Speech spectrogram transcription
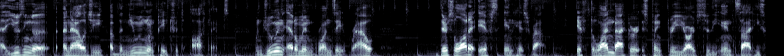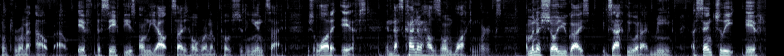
uh, using a analogy of the New England Patriots offense. When Julian Edelman runs a route, there's a lot of ifs in his route. If the linebacker is playing three yards to the inside, he's going to run an out route. If the safety is on the outside, he'll run a post to the inside. There's a lot of ifs, and that's kind of how zone blocking works. I'm going to show you guys exactly what I mean. Essentially, if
